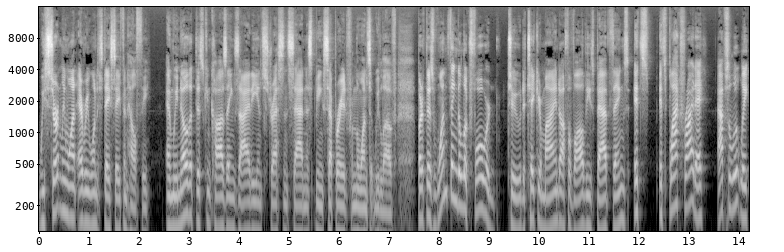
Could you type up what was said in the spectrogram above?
We certainly want everyone to stay safe and healthy, and we know that this can cause anxiety and stress and sadness being separated from the ones that we love. But if there's one thing to look forward to to take your mind off of all these bad things, it's it's Black Friday. Absolutely.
